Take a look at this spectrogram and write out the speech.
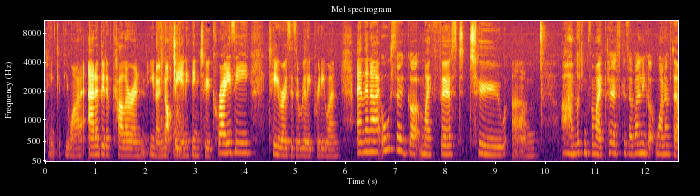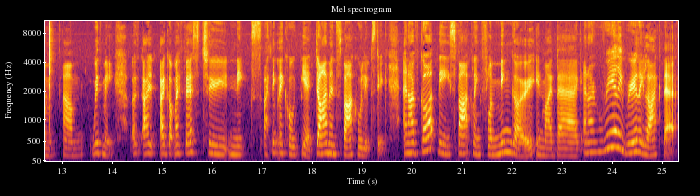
pink if you want. To add a bit of color and you know not be anything too crazy. Tea rose is a really pretty one. And then I also got my first two um, oh, I'm looking for my purse because I've only got one of them um, with me. I, I got my first two NYX, I think they're called, yeah, Diamond Sparkle Lipstick. And I've got the Sparkling Flamingo in my bag and I really, really like that.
